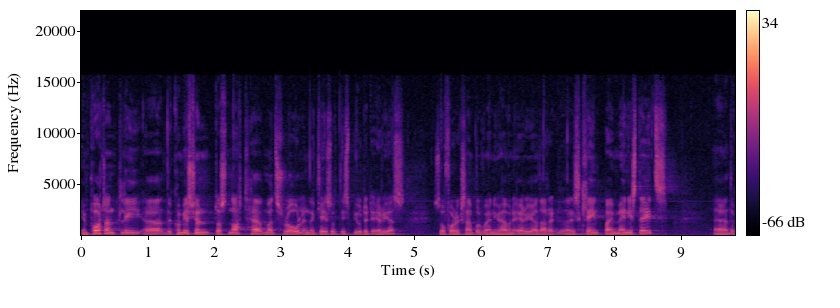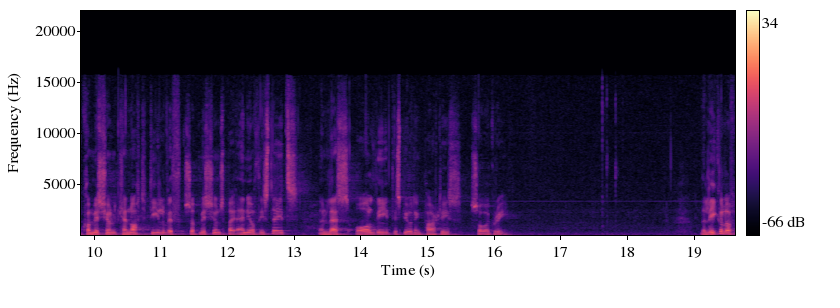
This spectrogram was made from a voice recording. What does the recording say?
Importantly, uh, the Commission does not have much role in the case of disputed areas. So, for example, when you have an area that, are, that is claimed by many states, uh, the Commission cannot deal with submissions by any of these states unless all the disputing parties so agree. The legal of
